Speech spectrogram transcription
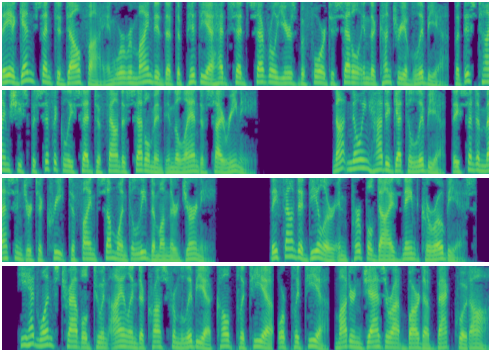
They again sent to Delphi and were reminded that the Pythia had said several years before to settle in the country of Libya, but this time she specifically said to found a settlement in the land of Cyrene. Not knowing how to get to Libya, they sent a messenger to Crete to find someone to lead them on their journey. They found a dealer in purple dyes named Corobius. He had once traveled to an island across from Libya called Plataea or Plataea, modern Jazirat Barda -a.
